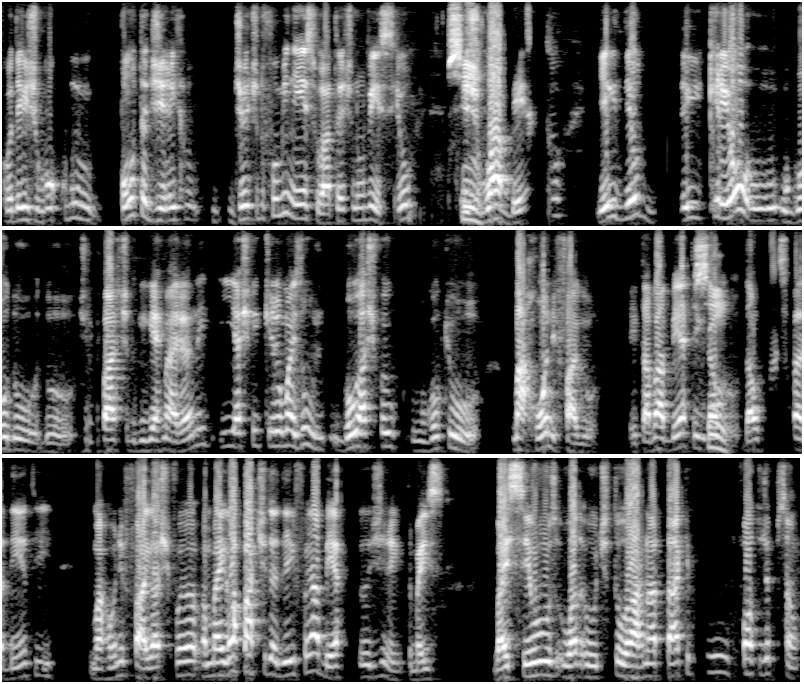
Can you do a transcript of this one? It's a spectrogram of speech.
quando ele jogou como ponta direita diante do Fluminense. O Atlético não venceu, Sim. ele jogou aberto e ele deu. Ele criou o, o gol do, do, de parte do Guilherme Arana e, e, acho que ele criou mais um gol. Acho que foi o, o gol que o Marrone falhou. Ele estava aberto, ele dá, o, dá passe para dentro e o Marrone falha. Acho que foi a maior partida dele foi aberta pela direita, mas vai ser o, o, o, titular no ataque por falta de opção.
